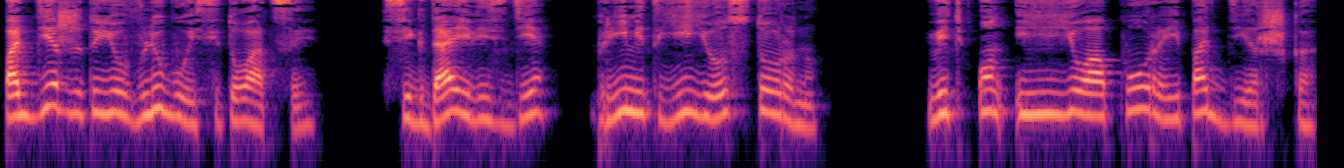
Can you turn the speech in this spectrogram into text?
поддержит ее в любой ситуации, всегда и везде примет ее сторону ведь он и ее опора, и поддержка.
